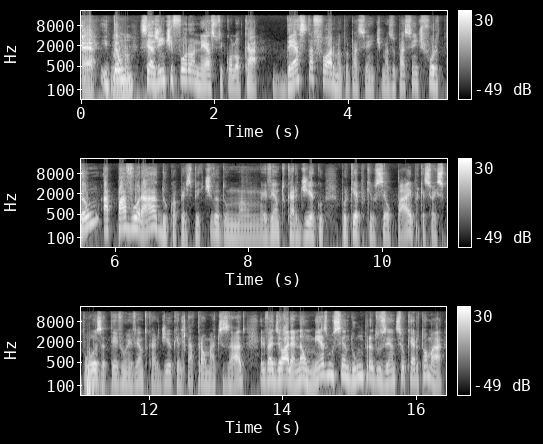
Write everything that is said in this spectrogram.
É, então, uhum. se a gente for honesto e colocar desta forma para o paciente, mas o paciente for tão apavorado com a perspectiva de um, um, evento cardíaco, por quê? Porque o seu pai, porque sua esposa teve um evento cardíaco, ele está traumatizado, ele vai dizer: olha, não, mesmo sendo 1 para 200, eu quero tomar.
